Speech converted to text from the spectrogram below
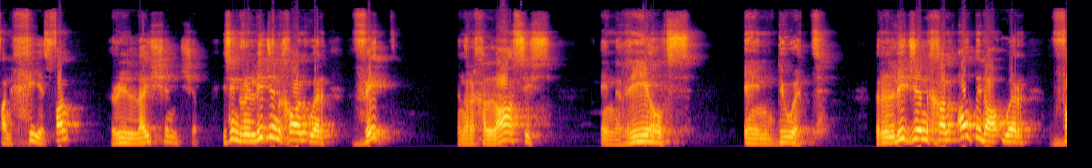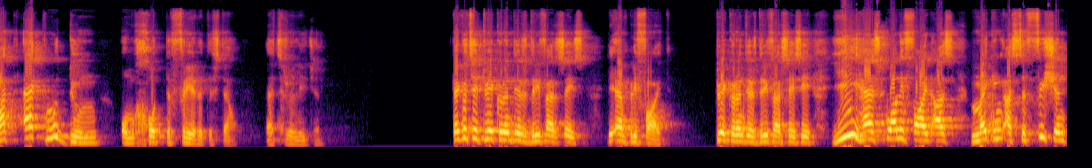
van gees, van relationship. Jy sien religion gaan oor wet en regulasies en reëls en dood. Religion gaan altyd daaroor wat ek moet doen om God tevrede te stel. That's religion. Kyk wat sê 2 Korintiërs 3 vers 6, die amplified. 2 Korintiërs 3 vers 6 sê, "He has qualified us, making us sufficient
